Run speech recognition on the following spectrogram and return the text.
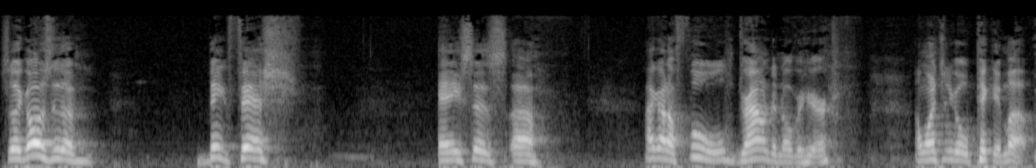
So he goes to the big fish and he says, uh, I got a fool drowning over here. I want you to go pick him up.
